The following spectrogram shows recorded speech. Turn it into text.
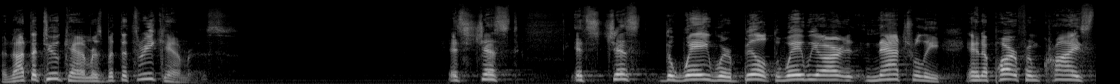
And not the two cameras, but the three cameras. It's just it's just the way we're built, the way we are naturally. And apart from Christ,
